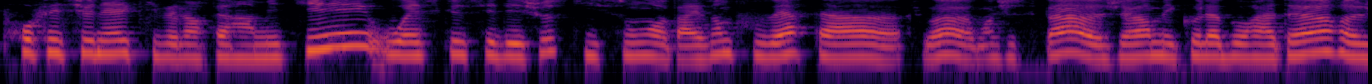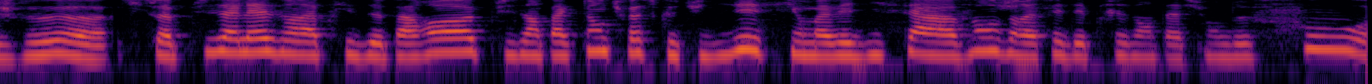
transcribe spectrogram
professionnels qui veulent en faire un métier ou est-ce que c'est des choses qui sont, euh, par exemple, ouvertes à, euh, tu vois, moi je sais pas, avoir mes collaborateurs, je veux qu'ils soient plus à l'aise dans la prise de parole, plus impactants. Tu vois ce que tu disais, si on m'avait dit ça avant, j'aurais fait des présentations de fou.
